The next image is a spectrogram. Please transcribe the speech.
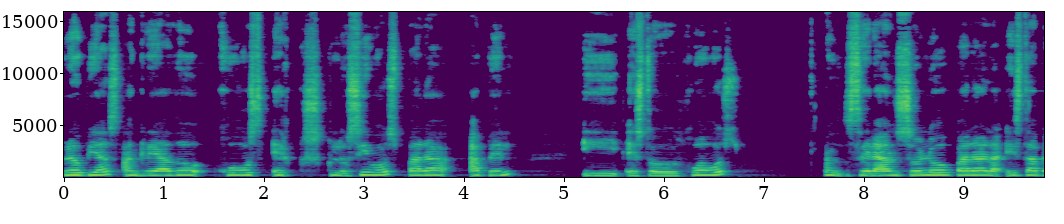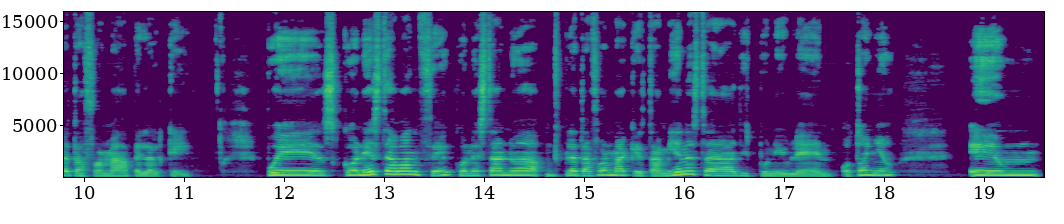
propias han creado juegos exclusivos para Apple y estos juegos serán solo para esta plataforma Apple Arcade. Pues con este avance, con esta nueva plataforma que también estará disponible en otoño, em,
